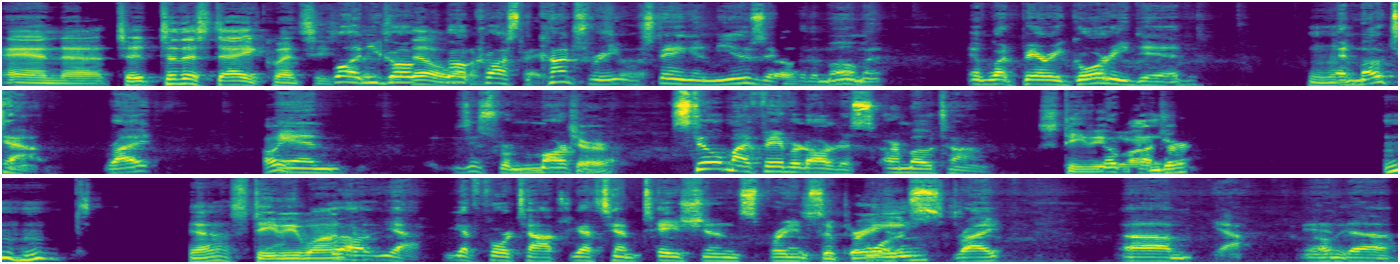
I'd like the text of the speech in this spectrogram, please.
and uh, to to this day, Quincy. Well, and you go go across the country, so. staying in music So- for the moment, and what Berry Gordy did Mhm. at Motown, right? Oh, yeah, And just remarkable. sure. Still, my favorite artists are Motown. Stevie No Wonder. Hmm Yeah, Stevie Wonder. Well, yeah, you got Four Tops, you got Temptation, Spring, Supremes. Horse, right? Um, yeah, Oh, and yeah. uh,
